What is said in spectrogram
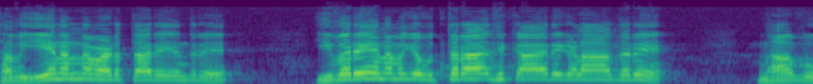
ತಾವು ಏನನ್ನ ಮಾಡುತ್ತಾರೆ ಅಂದರೆ, ಇವರೇ ನಮಗೆ ಉತ್ತರಾಧಿಕಾರಿಗಳಾದರೆ ನಾವು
